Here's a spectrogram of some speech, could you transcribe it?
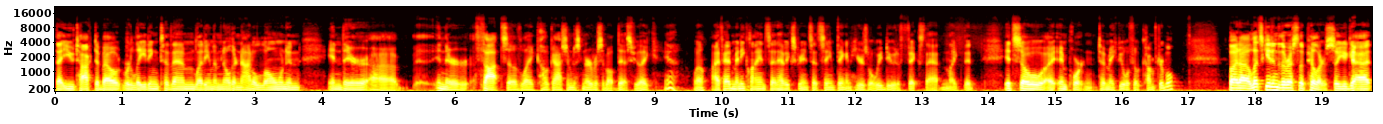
that you talked about relating to them, letting them know they're not alone in in their uh, in their thoughts of like, oh gosh, I'm just nervous about this. Be like, yeah, well, I've had many clients that have experienced that same thing, and here's what we do to fix that. And like that, it's so uh, important to make people feel comfortable. But uh, let's get into the rest of the pillars. So you got.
